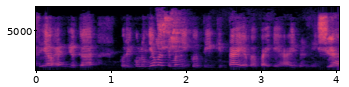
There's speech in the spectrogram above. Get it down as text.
SILN juga kurikulumnya masih mengikuti kita ya Bapak ya Indonesia.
